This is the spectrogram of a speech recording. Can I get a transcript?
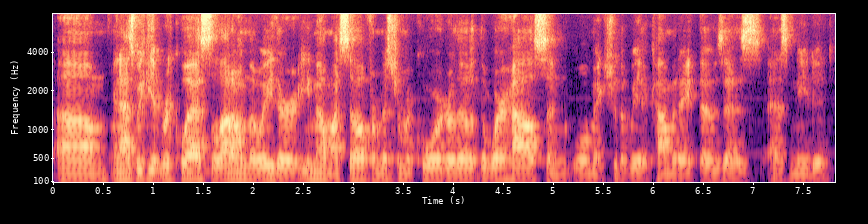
Um, and as we get requests, a lot of them they'll either email myself or Mr. McCord or the, the warehouse, and we'll make sure that we accommodate those as as needed.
